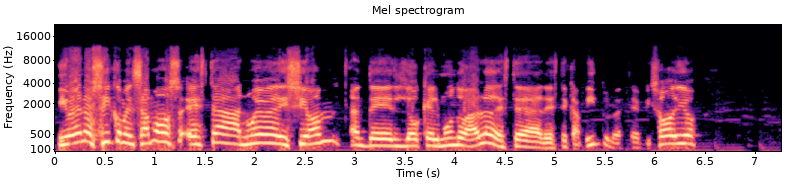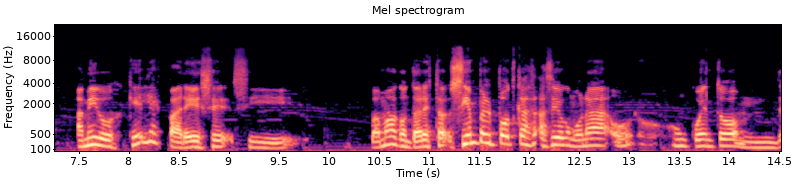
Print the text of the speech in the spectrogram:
Y bueno, sí, comenzamos esta nueva edición de lo que el mundo habla, de este, de este capítulo, de este episodio. Amigos, ¿qué les parece si vamos a contar esto? Siempre el podcast ha sido como una, un, cuento mm,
